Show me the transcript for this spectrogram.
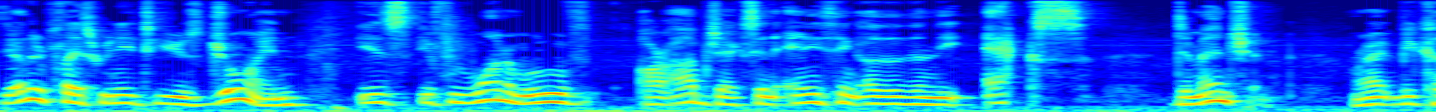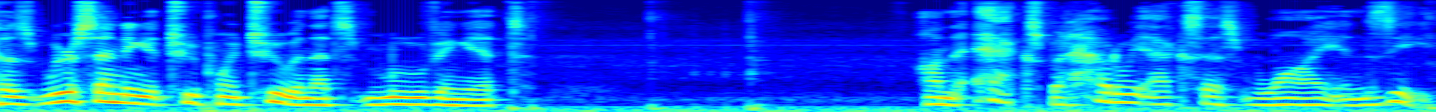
the other place we need to use join is if we want to move our objects in anything other than the x dimension, right? Because we're sending it 2.2 and that's moving it on the x, but how do we access y and z?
